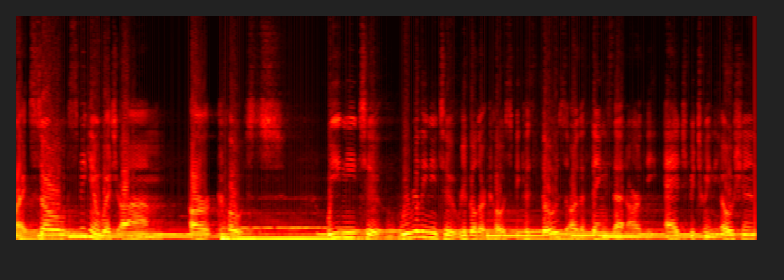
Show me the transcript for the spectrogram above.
All right, so speaking of which, um, our coasts, we need to we really need to rebuild our coasts because those are the things that are the edge between the ocean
